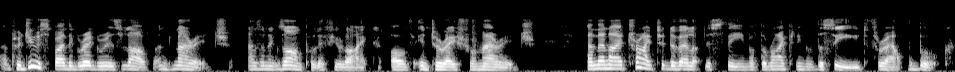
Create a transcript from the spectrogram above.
uh, produced by the Gregory's love and marriage as an example, if you like, of interracial marriage. And then I tried to develop this theme of the ripening of the seed throughout the book.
